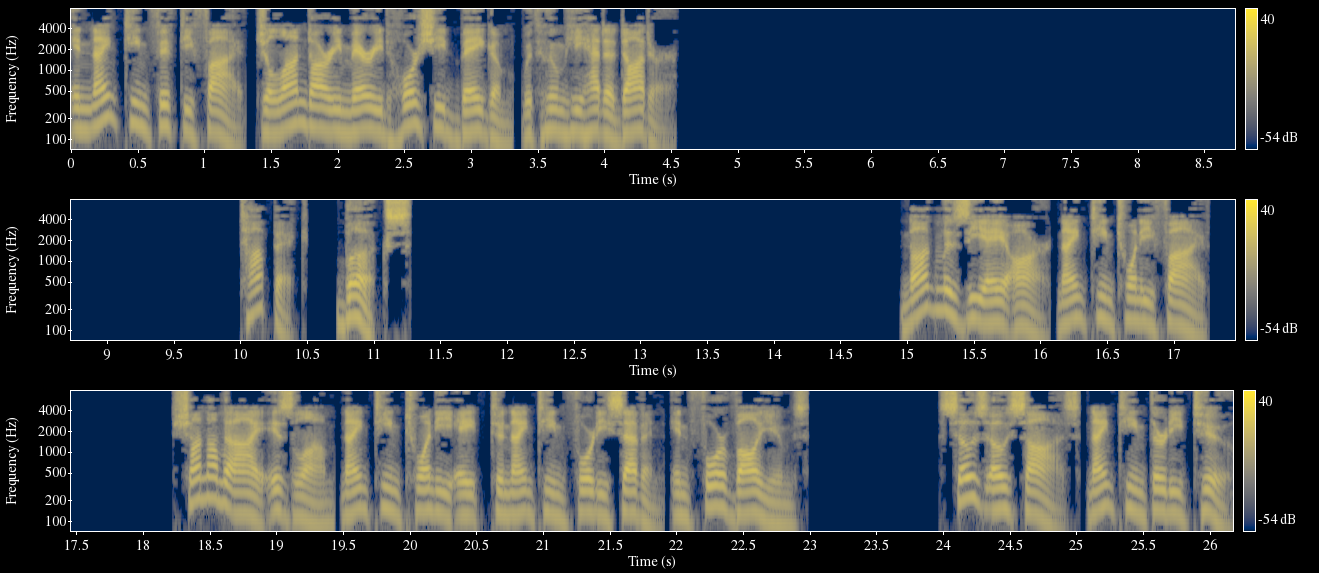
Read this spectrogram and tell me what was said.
In 1955, Jalandhari married Khurshid Begum, with whom he had a daughter. Books. Nagma Zar 1925. Shahnameh-i-Islam 1928 to 1947 in 4 volumes. Soz o Saz 1932.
